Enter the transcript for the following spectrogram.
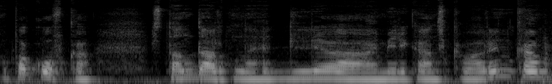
Упаковка стандартная для американского рынка.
